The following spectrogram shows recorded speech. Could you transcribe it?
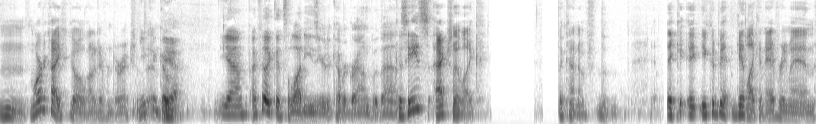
Mm, Mordecai could go a lot of different directions. you could go. Yeah. Yeah, I feel like it's a lot easier to cover ground with that. Because he's actually like the kind of the it, c- it you could be get like an everyman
